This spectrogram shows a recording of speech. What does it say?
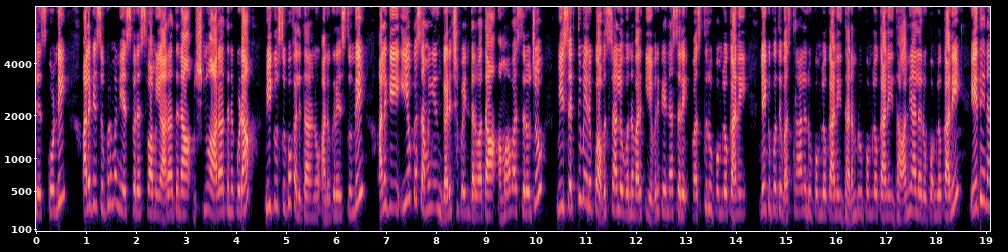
చేసుకోండి. అలాగే సుబ్రహ్మణ్యేశ్వర స్వామి ఆరాధన విష్ణు ఆరాధన కూడా మీకు శుభ ఫలితాలను అనుగ్రహిస్తుంది. అలాగే ఈ యొక్క సమయం గడిచిపోయిన తర్వాత అమావాస్య రోజు మీ శక్తి మేరకు అవసరాల్లో ఉన్న వారికి ఎవరికైనా సరే వస్తు రూపంలో కానీ లేకపోతే వస్త్రాల రూపంలో కానీ ధనం రూపంలో కానీ ధాన్యాల రూపంలో కానీ ఏదైనా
